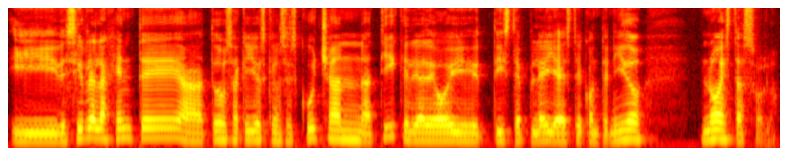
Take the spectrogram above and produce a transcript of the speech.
y decirle a la gente, a todos aquellos que nos escuchan, a ti que el día de hoy diste play a este contenido, no estás solo.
